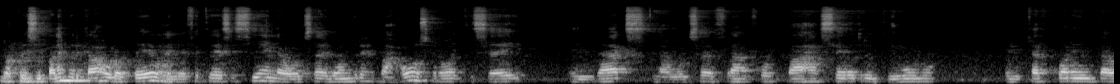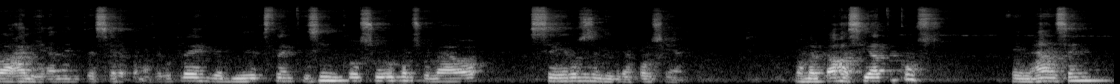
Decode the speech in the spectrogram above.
Los principales mercados europeos, el FTSE 100, la Bolsa de Londres bajó 0,26 el DAX, la bolsa de Frankfurt, baja 0,31, el CAC 40 baja ligeramente 0,03 y el IBEX 35 sube por su lado 0,63%. Los mercados asiáticos, el Hansen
